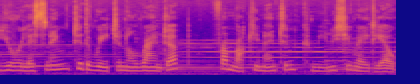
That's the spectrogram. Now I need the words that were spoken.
You're listening to the Regional Roundup from Rocky Mountain Community Radio.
